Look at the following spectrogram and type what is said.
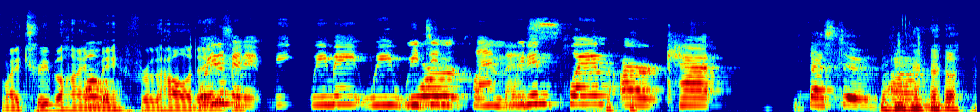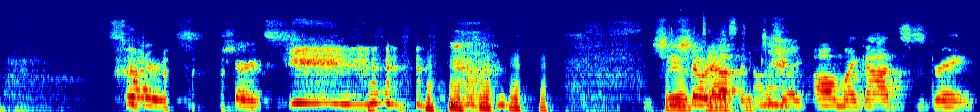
my tree behind Oh, me for the holidays. Wait a minute. We, we made we We wore- didn't plan this. We didn't plan our cat festive um, sweaters shirts. she showed up and I was like, "Oh my god, this is great."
